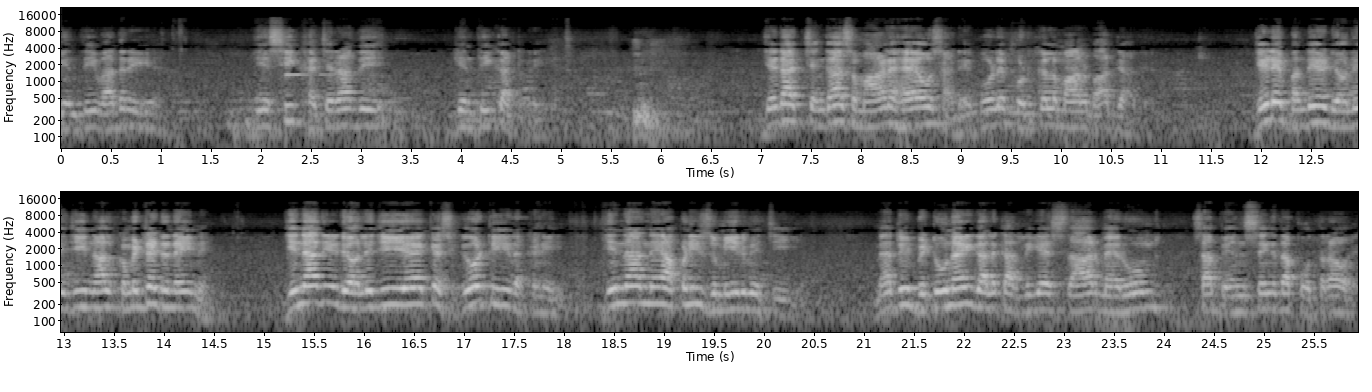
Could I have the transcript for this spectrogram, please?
ਗਿਣਤੀ ਵੱਧ ਰਹੀ ਹੈ। ਦੇਸੀ ਖਚਰਾਂ ਦੀ ਗਿਣਤੀ ਘਟ ਰਹੀ ਹੈ। ਜਿਹੜਾ ਚੰਗਾ ਸਮਾਨ ਹੈ ਉਹ ਸਾਡੇ ਕੋਲੇ ਫੁਟਕਲ ਮਾਲ ਬਾਹਰ ਜਾ ਰਿਹਾ ਜਿਹੜੇ ਬੰਦੇ ਆਈਡੀਓਲੋਜੀ ਨਾਲ ਕਮਿਟਡ ਨਹੀਂ ਨੇ, ਜਿਨ੍ਹਾਂ ਦੀ ਆਈਡੀਓਲੋਜੀ ਹੈ ਕਿ ਸਿਕਿਉਰਿਟੀ ਰੱਖਣੀ, ਜਿਨ੍ਹਾਂ ਨੇ ਆਪਣੀ ਜ਼ਮੀਰ ਵੇਚੀ। ਮੈਂ ਤੁਸੀਂ ਬਿੱਟੂ ਨਾਲ ਹੀ ਗੱਲ ਕਰ ਲਈ ਹੈ ਸਟਾਰ ਮਹਿਰੂਮ ਸਾਹਿਬ ਬੇਅੰਤ ਸਿੰਘ ਦਾ ਪੋਤਰਾ ਹੋਏ।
